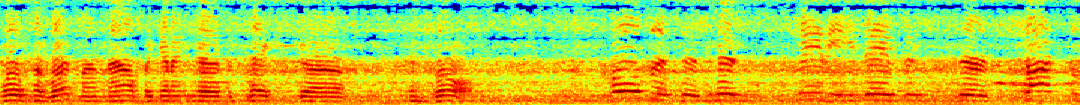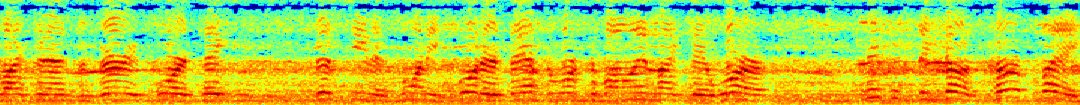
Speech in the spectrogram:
Wilson Redmen now beginning uh, to take uh, control. Coldness has hit Chaney. They've been, their shot selection has been very poor, taking 15 and 20 footers. They have to work the ball in like they were. Interesting note, Herb Lake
